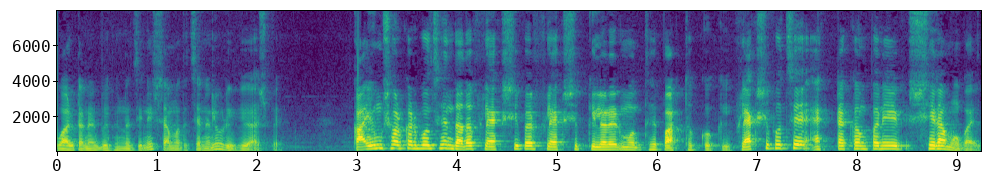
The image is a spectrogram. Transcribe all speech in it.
ওয়ালটনের বিভিন্ন জিনিস আমাদের চ্যানেলেও রিভিউ আসবে। কায়ুম সরকার বলছেন, দাদা ফ্ল্যাগশিপ আর ফ্ল্যাগশিপ কিলারের মধ্যে পার্থক্য কী? ফ্ল্যাগশিপ হচ্ছে একটা কোম্পানির সেরা মোবাইল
